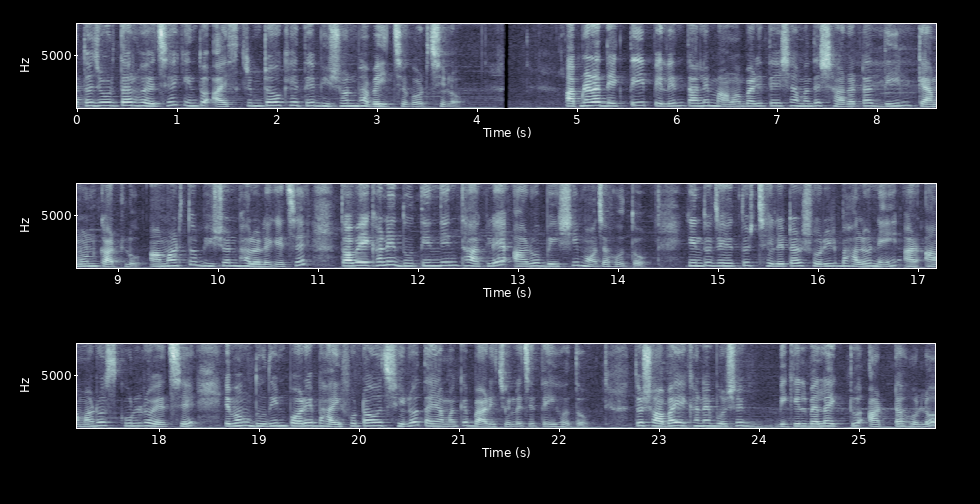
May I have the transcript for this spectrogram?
এত জোরদার হয়েছে কিন্তু আইসক্রিমটাও খেতে ভীষণভাবে ইচ্ছে করছিল। আপনারা দেখতেই পেলেন, তাহলে মামা বাড়িতে এসে আমাদের সারাটা দিন কেমন কাটলো। আমার তো ভীষণ ভালো লেগেছে, তবে এখানে দু তিন দিন থাকলে আরও বেশি মজা হতো। কিন্তু যেহেতু ছেলেটার শরীর ভালো নেই আর আমারও স্কুল রয়েছে এবং দুদিন পরে ভাইফোঁটাও ছিল, তাই আমাকে বাড়ি চলে যেতেই হতো। তো সবাই এখানে বসে বিকেলবেলা একটু আড্ডা হলো।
